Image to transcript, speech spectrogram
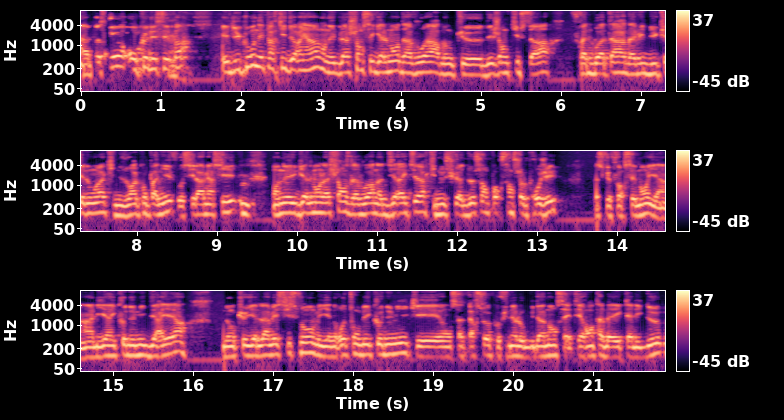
Ah, parce que on connaissait pas. Et du coup, on est parti de rien. On a eu de la chance également d'avoir donc euh, des gens de Kipsta, Fred Boitard, David Duquesnoy qui nous ont accompagnés. Il faut aussi les remercier. On a également la chance d'avoir notre directeur qui nous suit à 200% sur le projet. Parce que forcément, il y a un lien économique derrière. Donc, euh, il y a de l'investissement, mais il y a une retombée économique et on s'aperçoit qu'au final, au bout d'un an, ça a été rentable avec la Ligue 2.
